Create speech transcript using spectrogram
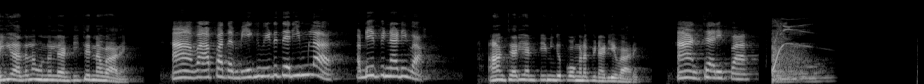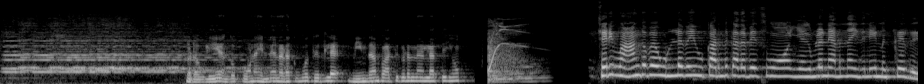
ஐயோ அதெல்லாம் ஒன்றும் இல்லை டீச்சர் நான் வரேன். ஆ வாப்பா தம்பி. எங்க வீடு தெரியும்ல? அப்படியே பின்னாடி வா. ஆ சரி ஆண்டி நீங்க போங்க நான் பின்னாடியே வரேன். ஆ சரிப்பா. கடவுளே அங்க போனா என்ன நடக்குமோ தெரியல. நீ தான் பாத்துக்கிடணும் எல்லாத்தையும். சரி வாங்க போய் உள்ள போய் உட்கார்ந்து கதை பேசுவோம். எவ்வளவு நேரம் தான் இதுலயே நிக்குது.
